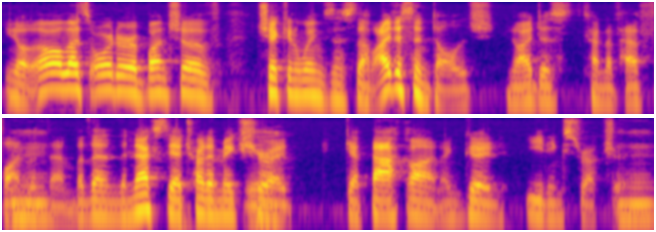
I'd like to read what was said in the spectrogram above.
you know, oh, let's order a bunch of chicken wings and stuff. I just indulge. You know, I just kind of have fun with Mhm. them. But then the next day, I try to make sure Yeah. I get back on a good eating structure. hmm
